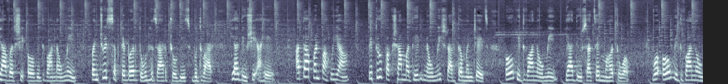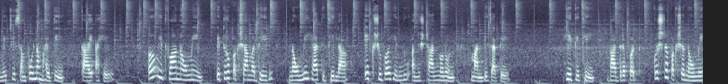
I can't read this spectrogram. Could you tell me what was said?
यावर्षी अविधवा नवमी पंचवीस सप्टेंबर दोन हजार चोवीस बुधवार ह्या दिवशी आहे. आता आपण पाहूया पितृपक्षामधील नवमी श्राद्ध म्हणजेच अविधवा नवमी या दिवसाचे महत्त्व व अविधवा नवमीची संपूर्ण माहिती काय आहे? अविधवा नवमी पितृपक्षामधील नवमी ह्या तिथीला एक शुभ हिंदू अनुष्ठान म्हणून मानली जाते. ही तिथी भाद्रपद कृष्णपक्ष नवमी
